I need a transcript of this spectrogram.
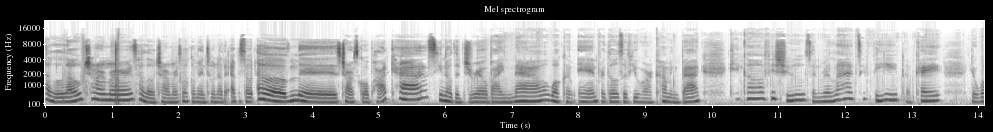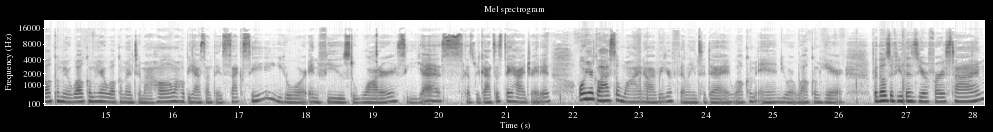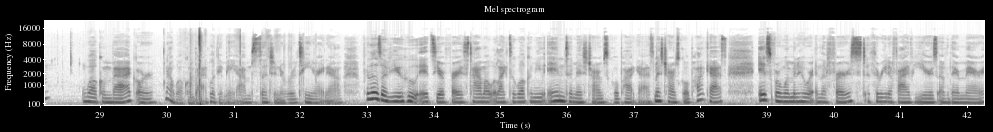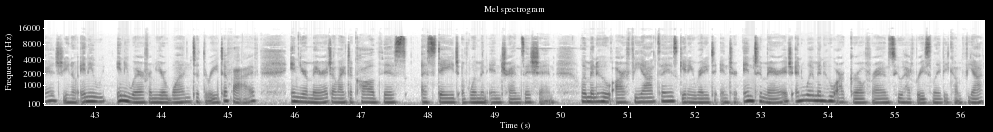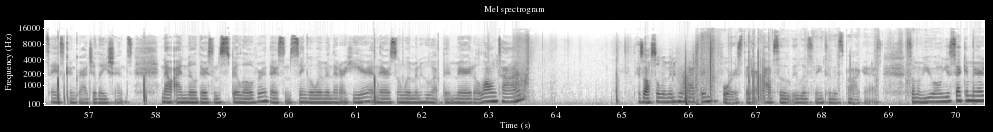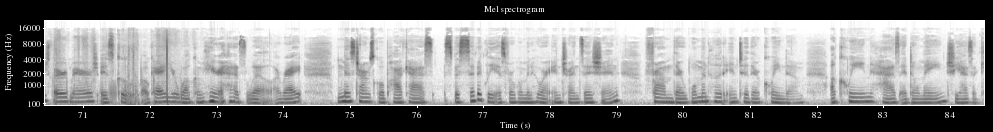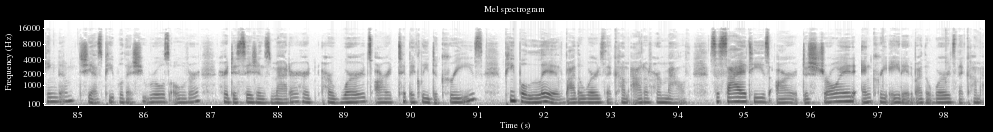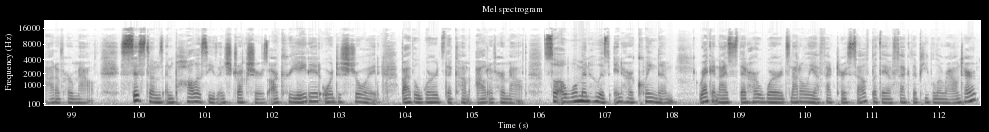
Hello, Charmers. Hello, Charmers. Welcome into another episode of Miss Charm School Podcast. You know the drill by now. Welcome in. For those of you who are coming back, kick off your shoes and relax your feet, okay? You're welcome. You're welcome here. Welcome into my home. I hope you have something sexy, your infused waters, yes, because we got to stay hydrated, or your glass of wine, however you're feeling today. Welcome in. You are welcome here. For those of you this is your first time, welcome back or not welcome back look at me i'm such in a routine right now. For those of you who it's your first time i would like to welcome you into miss charm school podcast. Miss charm school podcast is for women who are in the first three to five years of their marriage you know any anywhere from year one to three to five in your marriage. I like to call this a stage of women in transition, women who are fiancés getting ready to enter into marriage, and women who are girlfriends who have recently become fiancés. Congratulations. Now, I know there's some spillover, there's some single women that are here, and there are some women who have been married a long time there's also women who have been divorced that are absolutely listening to this podcast. Some of you on your second marriage, third marriage is cool, okay? You're welcome here as well, all right? Miss Charm School podcast specifically is for women who are in transition from their womanhood into their queendom. A queen has a domain, she has a kingdom, she has people that she rules over. Her decisions matter, her, her words are typically decrees. People live by the words that come out of her mouth. Societies are destroyed and created by the words that come out of her mouth. Systems and policies and structures are created or destroyed by the words that come out of her mouth. So, a woman who is in her queendom recognizes that her words not only affect herself, but they affect the people around her.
